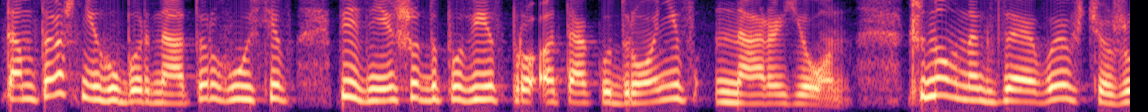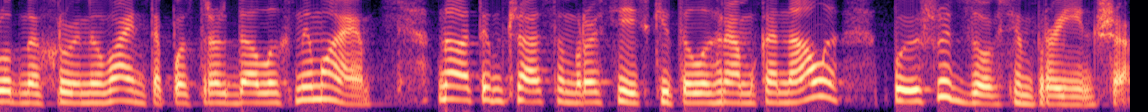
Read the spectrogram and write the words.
Тамтешній губернатор Гусів пізніше доповів про атаку дронів на регіон. Чиновник заявив, що жодних руйнувань та постраждалих немає. Ну а тим часом російські телеграм-канали пишуть зовсім про інше.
